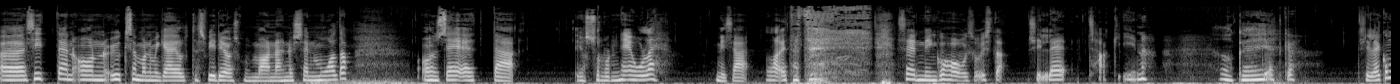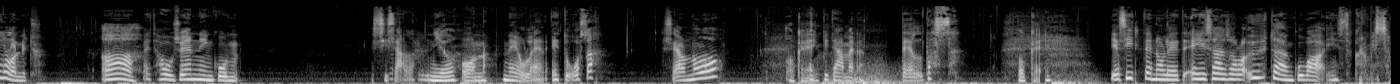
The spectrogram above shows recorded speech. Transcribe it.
Ö, Sitten on yksi semmoinen, mikä ei ollut tässä videossa, mutta mä oon nähnyt sen muualta, on se, että jos sulla on neule, niin sä laitat sen niin kuin housuista sille tuck in, Okei. Okay. tiedätkö? Silleen kun mulla on nyt. Ah, Että housujen niin kuin sisällä joo, on neuleen etuosa. Se on nolo, okei, että pitää mennä teltassa. okei. Ja sitten oli, että ei saisi olla yhtään kuvaa Instagramissa.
